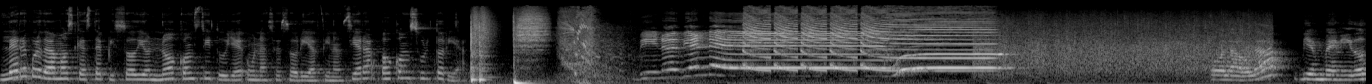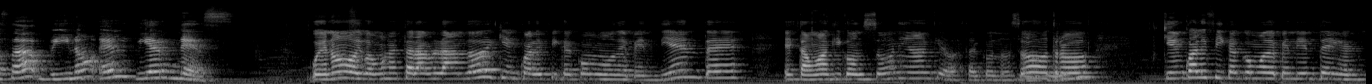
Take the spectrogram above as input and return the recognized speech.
Le recordamos que este episodio no constituye una asesoría financiera o consultoría. ¡Vino el viernes! Hola, hola, bienvenidos a Vino el Viernes. Bueno, hoy vamos a estar hablando de quién cualifica como dependiente. Estamos aquí con Sonia, que va a estar con nosotros. ¿Quién cualifica como dependiente en el,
